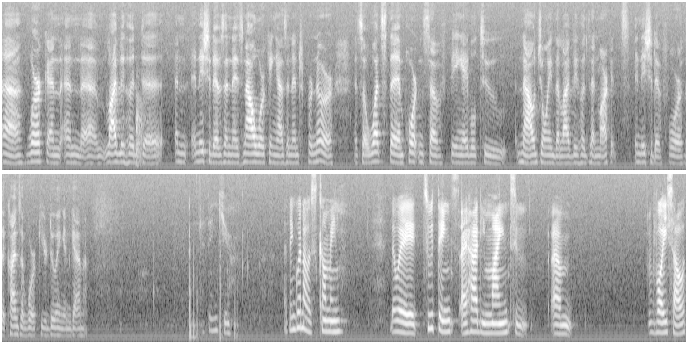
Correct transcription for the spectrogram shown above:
uh, work and, and um, livelihood uh, in initiatives and is now working as an entrepreneur. And so what's the importance of being able to now join the Livelihoods and Markets Initiative for the kinds of work you're doing in Ghana? Thank you. I think when I was coming, there were two things I had in mind to um, voice out,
